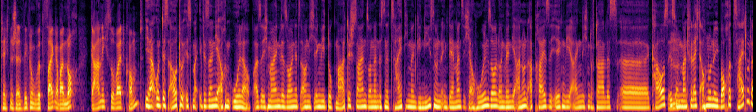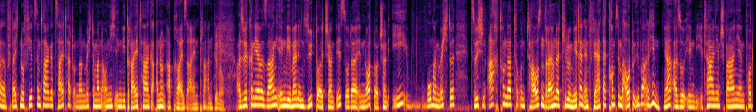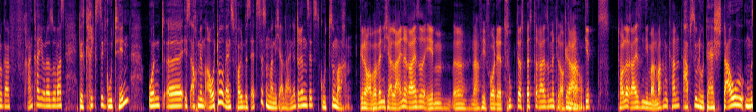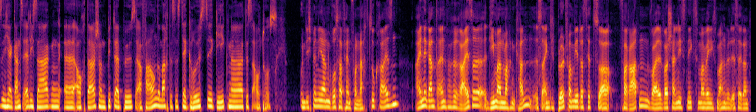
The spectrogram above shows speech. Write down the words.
technische Entwicklung wird es zeigen, aber noch gar nicht so weit kommt. Ja, und das Auto ist, wir sollen ja auch im Urlaub. Also ich meine, wir sollen jetzt auch nicht irgendwie dogmatisch sein, sondern das ist eine Zeit, die man genießen und in der man sich erholen soll. Und wenn die An- und Abreise irgendwie eigentlich ein totales äh, Chaos ist mhm. und man vielleicht auch nur eine Woche Zeit oder vielleicht nur 14 Tage Zeit hat und dann möchte man auch nicht irgendwie drei Tage An- und Abreise einplanen. Genau. Also wir können ja aber sagen, irgendwie, wenn man in Süddeutschland ist oder in Norddeutschland, eh, wo man möchte, zwischen 800 und 1300 Kilometern entfernt, da kommt es im Auto überall hin. Ja, also irgendwie Italien, Spanien, Portugal, Frankreich oder sowas. Das kriegst du gut hin und äh, ist auch mit dem Auto, wenn es voll besetzt ist und man nicht alleine drin sitzt, gut zu machen. Genau, aber wenn ich alleine reise, eben äh, nach wie vor der Zug das beste Reisemittel. Auch genau. da gibt es tolle Reisen, die man machen kann. Absolut. Der Stau, muss ich ja ganz ehrlich sagen, äh, auch da schon bitterböse Erfahrungen gemacht. Das ist der größte Gegner des Autos. Und ich bin ja ein großer Fan von Nachtzugreisen. Eine ganz einfache Reise, die man machen kann, ist eigentlich blöd von mir, das jetzt zu verraten, weil wahrscheinlich das nächste Mal, wenn ich es machen will, ist er dann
